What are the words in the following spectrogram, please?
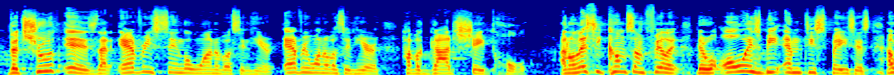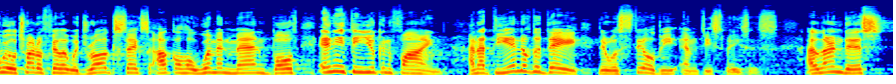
The truth is that every single one of us in here, every one of us in here have a God shaped hole. And unless He comes and fill it, there will always be empty spaces. And we will try to fill it with drugs, sex, alcohol, women, men, both, anything you can find. And at the end of the day, there will still be empty spaces. I learned this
